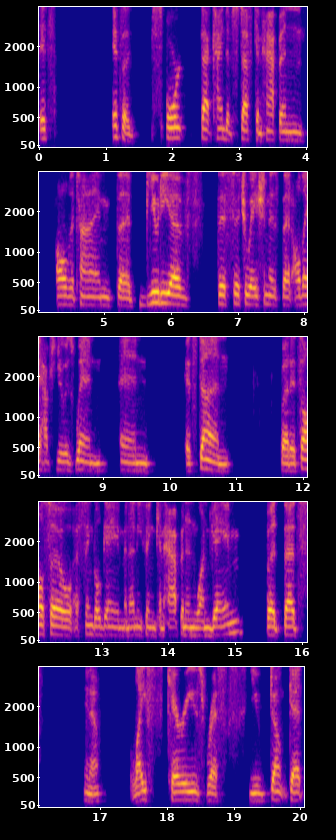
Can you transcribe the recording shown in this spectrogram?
it's it's a sport that kind of stuff can happen all the time. The beauty of this situation is that all they have to do is win and it's done but it's also a single game and anything can happen in one game but that's you know life carries risks. You don't get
